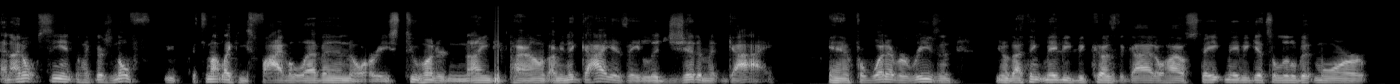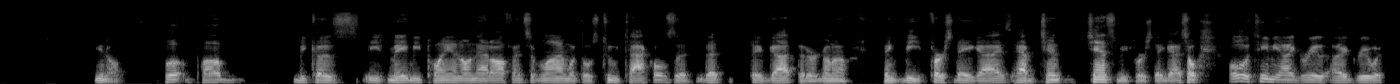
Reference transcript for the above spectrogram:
and I don't see it like there's no, it's not like he's 5'11 or he's 290 pounds. I mean, the guy is a legitimate guy. And for whatever reason, you know, I think maybe because the guy at Ohio State maybe gets a little bit more, you know, pub because he's maybe playing on that offensive line with those two tackles that that they've got that are going to think be first day guys, have a ch- chance to be first day guys. So Oluwatimi, I agree. I agree with.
